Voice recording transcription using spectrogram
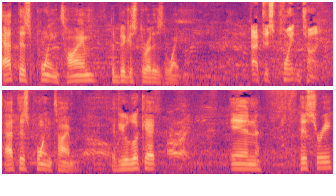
at this point in time, the biggest threat is the white man. At this point in time. At this point in time, if you look at All right. in history,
